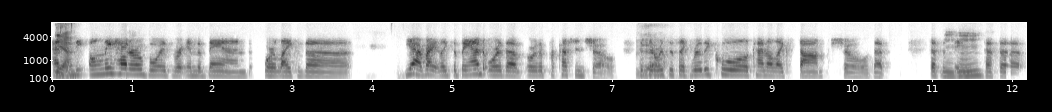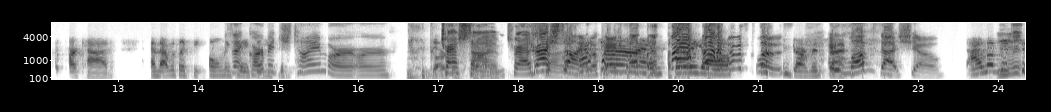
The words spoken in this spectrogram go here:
and Yeah. then the only hetero boys were in the band or like the yeah right like the band or the or the percussion show because there was this like really cool kind of like stomp show that that the thing mm-hmm. that the, the park had and that was like the only Was that you garbage could- time or or Garbage Trash time. Trash, trash time? Trash Okay. There we go. I was close. garbage time. I time. loved that show. I loved it too.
